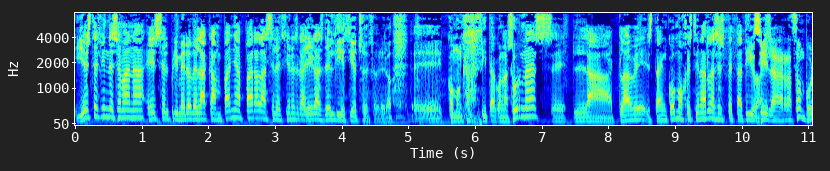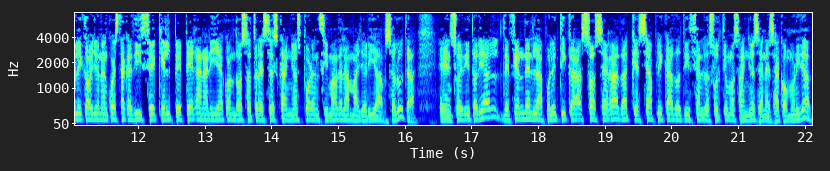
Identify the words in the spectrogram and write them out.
Y este fin de semana es el primero de la campaña para las elecciones gallegas del 18 de febrero. Eh, como en cada cita con las urnas, eh, la clave está en cómo gestionar las expectativas. Sí, la razón publica hoy una encuesta que dice que el PP ganaría con dos o tres escaños por encima de la mayoría absoluta. En su editorial defienden la política sosegada que se ha aplicado, dicen, los últimos años en esa comunidad.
